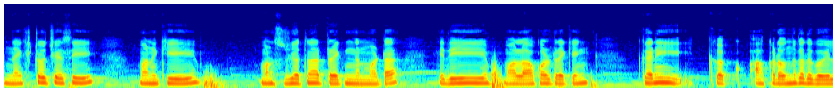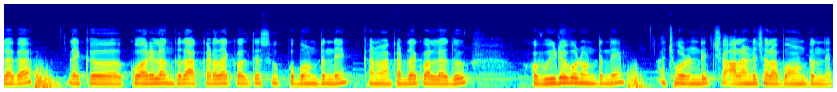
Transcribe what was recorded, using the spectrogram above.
నెక్స్ట్ వచ్చేసి మనకి మన సుజాత ట్రెక్కింగ్ అనమాట ఇది మా లోకల్ ట్రెక్కింగ్ కానీ అక్కడ ఉంది కదా గొయ్యలాగా. లైక్ క్వారీలో ఉంది కదా అక్కడ దాకా వెళ్తే సూపర్ బాగుంటుంది. కానీ అక్కడ దాకా వెళ్ళలేదు. ఒక వీడియో కూడా ఉంటుంది. అది చూడండి. చాలా అంటే చాలా బాగుంటుంది.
